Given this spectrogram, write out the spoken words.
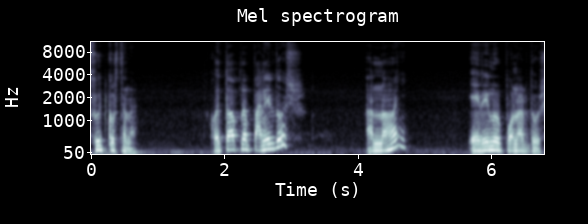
সুইট করছে না। হয়তো আপনার পানির দোষ আর না হয় এ রেণুর পোনার দোষ।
